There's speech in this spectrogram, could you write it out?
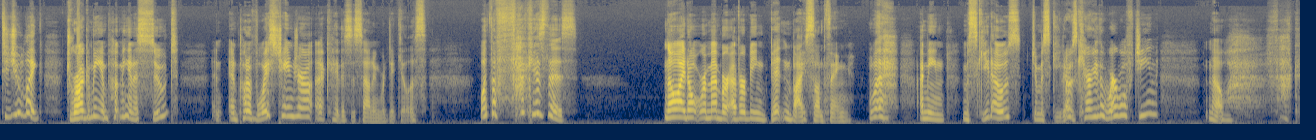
Did you, like, drug me and put me in a suit? And, and put a voice changer on? Okay, this is sounding ridiculous. What the fuck is this? No, I don't remember ever being bitten by something. I mean, mosquitoes. Do mosquitoes carry the werewolf gene? No. Fuck.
